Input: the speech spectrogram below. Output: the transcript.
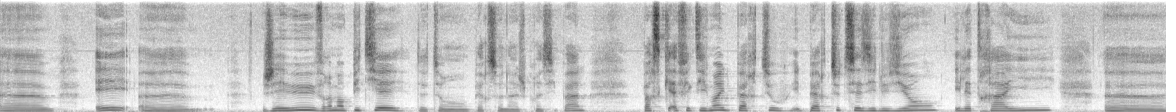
Euh, et euh, j'ai eu vraiment pitié de ton personnage principal parce qu'effectivement, il perd tout. Il perd toutes ses illusions, il est trahi. Euh,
